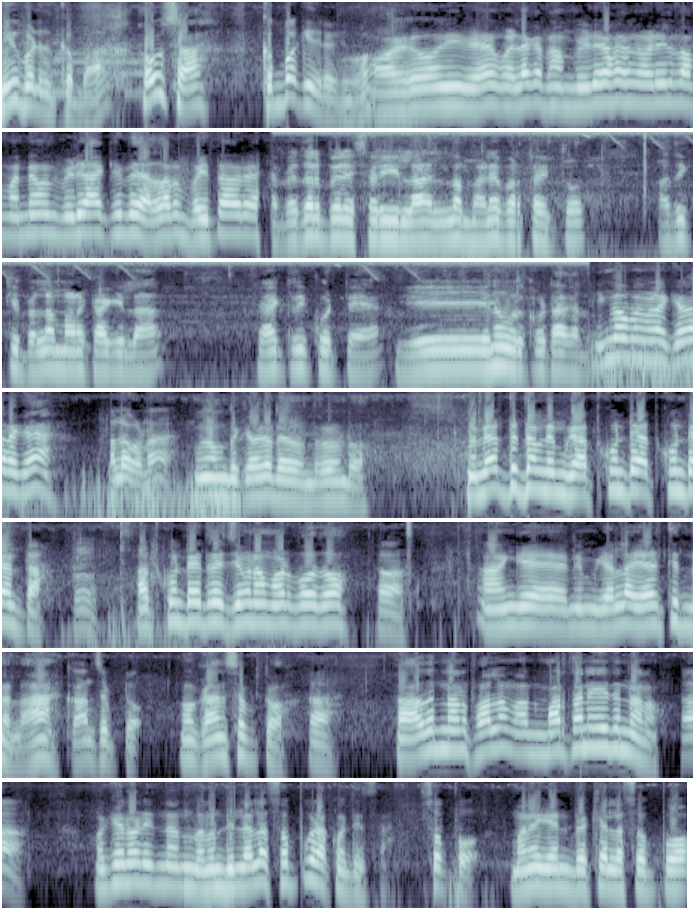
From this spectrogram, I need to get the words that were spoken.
ನೀವು ಬೆಳೆದ ಕಬ್ಬ? ಹೌದು? ಸಾ ಕಬ್ಬು ಹಾಕಿದ್ರಾ ನೀವು? ಅಯ್ಯೋ ನೀವೇ ಒಳ್ಳೆ ನಮ್ಮ ವಿಡಿಯೋ ನೋಡಿಲ್ವಾ? ಮೊನ್ನೆ ಒಂದು ವಿಡಿಯೋ ಹಾಕಿದ್ದೆ ಎಲ್ಲರೂ ಬೈತಾವ್ರೆ. ವೆದರ್ ಬೇರೆ ಸರಿ ಇಲ್ಲ ಎಲ್ಲ ಮಳೆ ಬರ್ತಾ ಇತ್ತು. ಅದಕ್ಕೆ ಬೆಲ್ಲ ಮಾಡೋಕ್ಕಾಗಿಲ್ಲ. ಫ್ಯಾಕ್ಟ್ರಿ ಕೊಟ್ಟೆ. ಏನೂ ವರ್ಕೌಟ್ ಆಗಲ್ಲ. ಹಿಂಗೋಗಿ ಮೇಡಮ್ ಕೆಳಗಡೆಗೆ? ಅಲ್ಲ ಅಣ್ಣ. ನಮ್ದು ಕೆಳಗಡೆ ಒಂದು ರೌಂಡು ನಾನು ಹೇಳ್ತಿದ್ದಲ್ಲ ನಿಮ್ಗೆ ಹತ್ತು ಕುಂಟೆ ಹತ್ತು ಕುಂಟೆ ಅಂತ. ಹತ್ತು ಕುಂಟೆ ಇದ್ರೆ ಜೀವನ ಮಾಡ್ಬೋದು. ಹಾಂ. ಹಂಗೆ ನಿಮಗೆಲ್ಲ ಹೇಳ್ತಿದ್ನಲ್ಲ? ಕಾನ್ಸೆಪ್ಟು ಹ್ಞೂ ಕಾನ್ಸೆಪ್ಟು ಹಾಂ. ಅದನ್ನು ನಾನು ಫಾಲೋ ಅದು ಮಾಡ್ತಾನೇ ಇದ್ದೀನಿ ನಾನು. ಹಾಂ. ಓಕೆ ನೋಡಿ ನಾನು ನಂದು ಇಲ್ಲೆಲ್ಲ ಸೊಪ್ಪುಗಳು ಹಾಕ್ಕೊಂತೀನಿ ಸರ್. ಸೊಪ್ಪು. ಮನೆಗೆ ಏನು ಬೇಕೆಲ್ಲ ಸೊಪ್ಪು.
